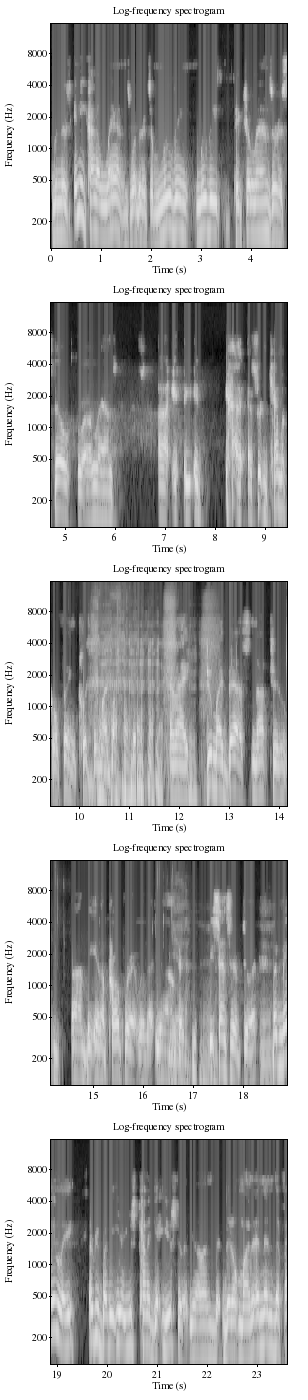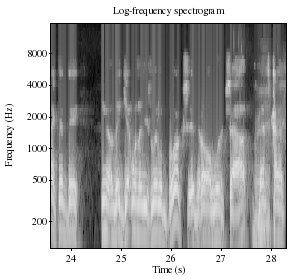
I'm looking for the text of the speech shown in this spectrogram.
when there's any kind of lens, whether it's a moving movie picture lens or a still uh, lens. Uh, it, it, a certain chemical thing clicks in my body, and I do my best not to uh, be inappropriate with it. You know, yeah, yeah. be sensitive to it. Yeah. But mainly, everybody, you know, you just kind of get used to it. You know, and they don't mind it. And then the fact that they you know, they get one of these little books if it all works out. Right. That's kind of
